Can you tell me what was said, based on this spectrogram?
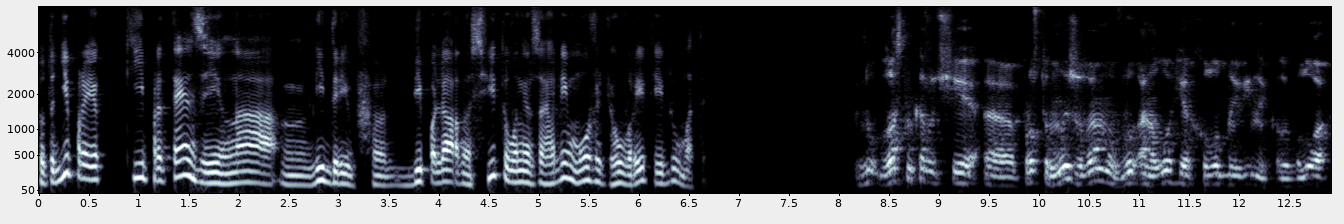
то тоді про які претензії на лідерів е, біполярного світу вони взагалі можуть говорити і думати? Ну, власне кажучи, е, просто ми живемо в аналогіях холодної війни, коли було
